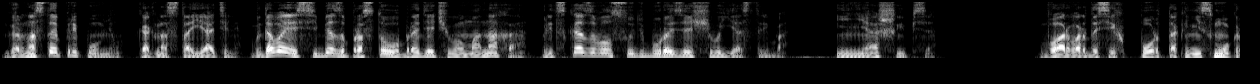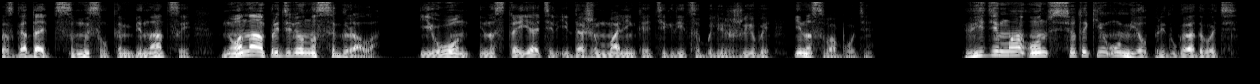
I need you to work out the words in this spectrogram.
Горностай припомнил, как настоятель, выдавая себя за простого бродячего монаха, предсказывал судьбу разящего ястреба. И не ошибся. Варвар до сих пор так и не смог разгадать смысл комбинации, но она определенно сыграла. И он, и настоятель, и даже маленькая тигрица были живы и на свободе. Видимо, он все-таки умел предугадывать,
